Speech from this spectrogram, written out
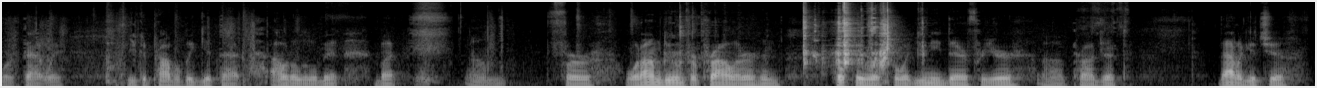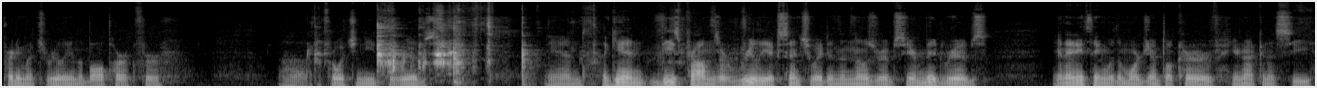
work that way. You could probably get that out a little bit, but um, for what I'm doing for Prowler and hopefully work for what you need there for your uh, project. That'll get you pretty much really in the ballpark for uh, for what you need for ribs. And again, these problems are really accentuated in the nose ribs. So your mid ribs and anything with a more gentle curve, you're not going to see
